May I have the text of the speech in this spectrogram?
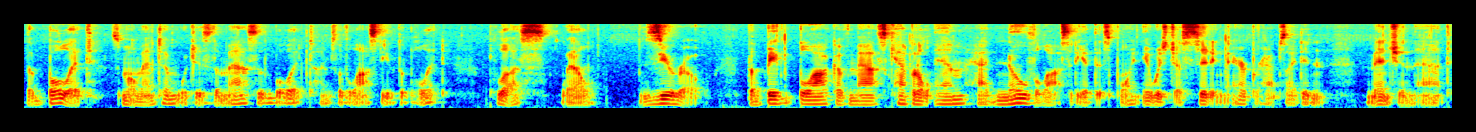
the bullet's momentum, which is the mass of the bullet times the velocity of the bullet, plus, well, zero. The big block of mass, capital M, had no velocity at this point. It was just sitting there. Perhaps I didn't mention that.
